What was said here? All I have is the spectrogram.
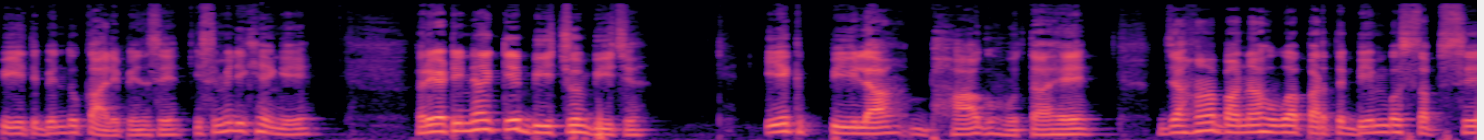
पीत बिंदु काले पेन से। इसमें लिखेंगे, रेटिना के बीचों बीच एक पीला भाग होता है, जहाँ बना हुआ प्रतिबिंब सबसे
